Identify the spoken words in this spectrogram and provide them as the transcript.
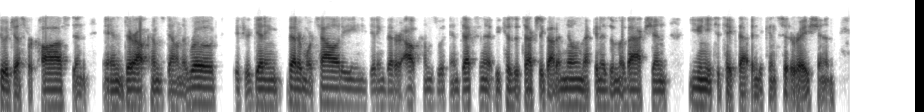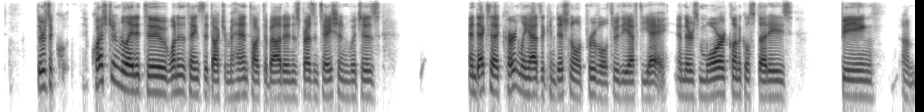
to adjust for cost and and their outcomes down the road. If you're getting better mortality and you're getting better outcomes with andexanet because it's actually got a known mechanism of action, you need to take that into consideration. There's a question related to one of the things that Dr. Mahan talked about in his presentation, which is andexanet currently has a conditional approval through the FDA, and there's more clinical studies being um,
